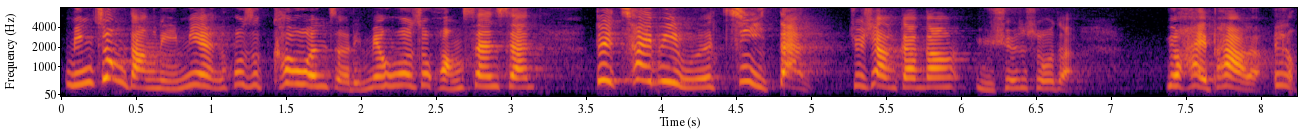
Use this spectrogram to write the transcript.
民众党里面，或是柯文哲里面，或者是黄珊珊，对蔡壁如的忌惮，就像刚刚宇轩说的，又害怕了。哎呦，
